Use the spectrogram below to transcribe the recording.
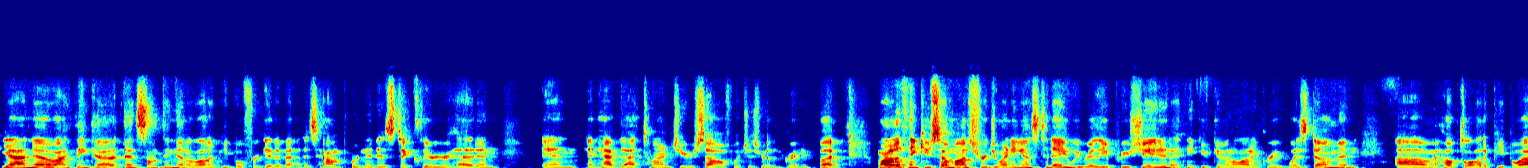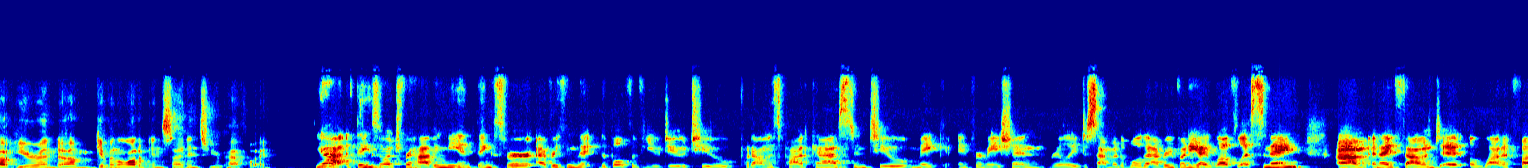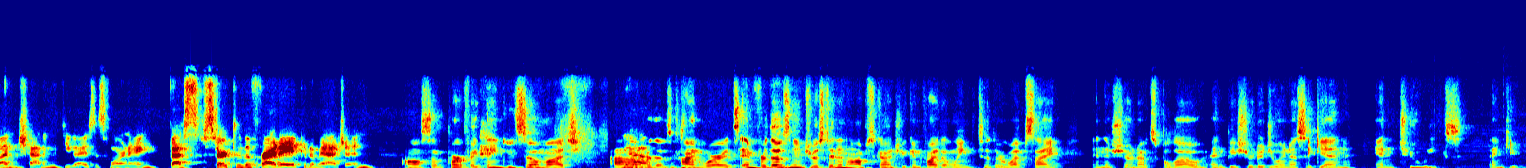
yeah, no, I think uh, that's something that a lot of people forget about is how important it is to clear your head and and and have that time to yourself, which is really great. But Marla, thank you so much for joining us today. We really appreciate it. I think you've given a lot of great wisdom and um, helped a lot of people out here and um, given a lot of insight into your pathway. Yeah, thanks so much for having me, and thanks for everything that the both of you do to put on this podcast and to make information really disseminable to everybody. I love listening, um, and I found it a lot of fun chatting with you guys this morning. Best start to the Friday I could imagine. Awesome, perfect. Thank you so much uh, yeah. for those kind words. And for those interested in hopscotch, you can find a link to their website in the show notes below. And be sure to join us again in two weeks. Thank you.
